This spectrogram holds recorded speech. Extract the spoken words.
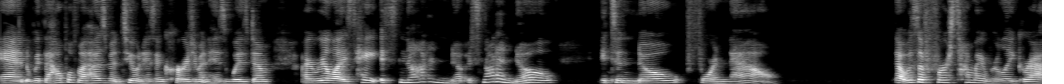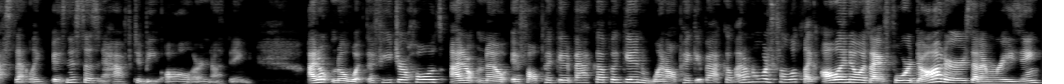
And with the help of my husband too and his encouragement, his wisdom, I realized, hey, it's not a no, it's not a no, it's a no for now. That was the first time I really grasped that like business doesn't have to be all or nothing. I don't know what the future holds. I don't know if I'll pick it back up again, when I'll pick it back up. I don't know what it's going to look like. All I know is I have four daughters that I'm raising,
